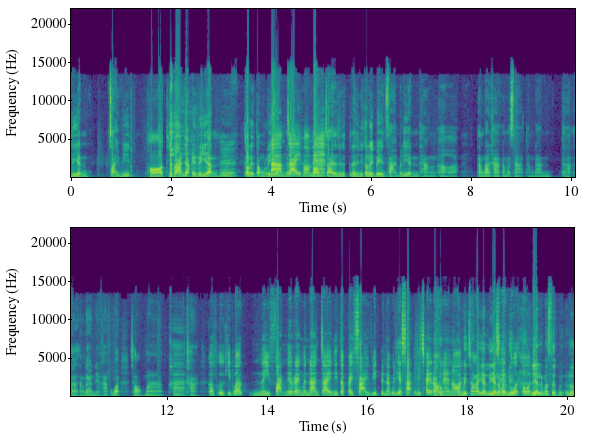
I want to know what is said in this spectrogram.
เรียนสายวิทย์เพราะที่บ้านอยากให้เรียนอืมก็เลยต้องเรียนตามใจพ่อตาแม่มใจแล้วทีนี้แล้วทีนี้ก็เลยเบนสายมาเรียนทางเอ่อทางด้านค้ากรรมศาสตร์ทางด้าน ทางทางด้านเนี้ยค่ะ เพราะว่าชอบมากค่ะค่ะ ก็คือคิดว่าในฝันในแรงบันดาลใจนี่จะไปสายวิทย์เป็นนักวิทยาศาสตร์นี่ไม่ใช่เราแน่นอนมันไม่ใช่อย่าเรียนแล้วมันไม่ใช่ตัวตนเรียนแล้วมันสึกรู้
